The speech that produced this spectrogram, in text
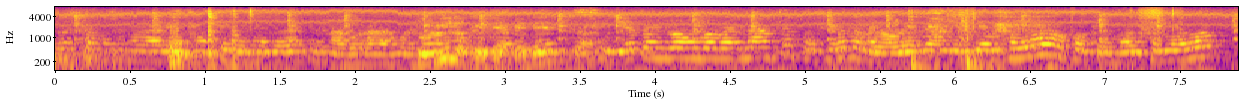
no estamos en horario infantil, me voy a hacer una burrada muy Tú di lo que te apetezca. Si yo tengo un gobernante, prefiero que me gobierne alguien bien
